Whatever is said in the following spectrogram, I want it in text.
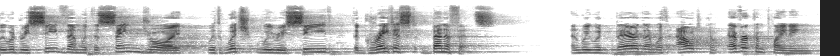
we would receive them with the same joy with which we receive the greatest benefits and we would bear them without ever complaining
